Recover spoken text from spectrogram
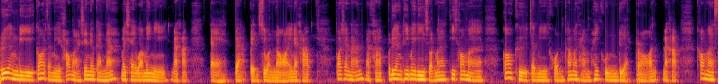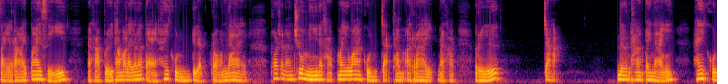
เรื่องดีก็จะมีเข้ามาเช่นเดียวกันนะ ไม่ใช่ว่าไม่มีนะครับ แต่จะเป็นส่วนน้อยนะครับ เพราะฉะนั้นนะครับ เรื่องที่ไม่ดีส่วนมากที่เข้ามา ก็คือจะมีคนเข้ามาทำให้คุณเดือดร้อนนะครับ เข้ามาใส่ร้ายป้ายสีนะครับ หรือทำอะไรก็แล้วแต่ให้คุณเดือดร้อนได้ เพราะฉะนั้นช่วงนี้นะครับไม่ว่าคุณจะทำอะไรนะครับ หรือจะเดินทางไปไหน ให้คุณ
